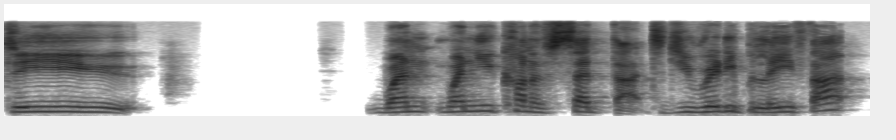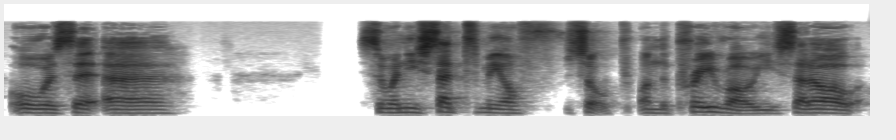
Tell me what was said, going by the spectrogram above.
do you, when, when you kind of said that, did you really believe that? Or was it a, so when you said to me off sort of on the pre-roll, you said, "Oh,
